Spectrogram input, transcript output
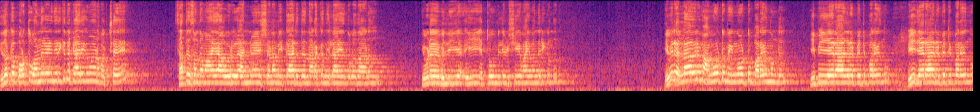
ഇതൊക്കെ പുറത്ത് വന്നു കഴിഞ്ഞിരിക്കുന്ന കാര്യമാണ്. പക്ഷേ സത്യസന്ധമായ ഒരു അന്വേഷണം ഇക്കാര്യത്തിൽ നടക്കുന്നില്ല എന്നുള്ളതാണ് ഇവിടെ വലിയ ഈ ഏറ്റവും വലിയ വിഷയമായി വന്നിരിക്കുന്നത്. ഇവരെല്ലാവരും അങ്ങോട്ടും ഇങ്ങോട്ടും പറയുന്നുണ്ട്. ഇ പി ജയരാജനെ പറ്റി പറയുന്നു. വി ജയരാജനെ പറ്റി പറയുന്നു.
